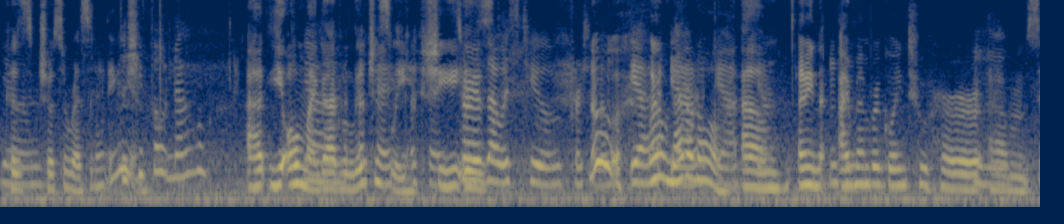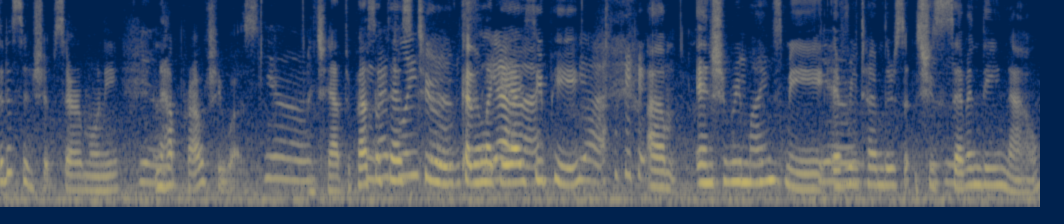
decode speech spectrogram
because yeah. she was a resident alien. Does she vote now? Uh, yeah, oh my God, religiously. Okay, okay. She Sorry is, if that was too personal. No, yeah, well, not at all. Yeah, um, I mean, mm-hmm. I remember going to her mm-hmm. um, citizenship ceremony and how proud she was. Yeah. And she had to pass a test too, kind of like AICP. Yeah. um, and she reminds me every time there's, she's mm-hmm. 70 now,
